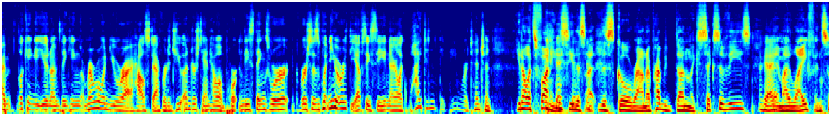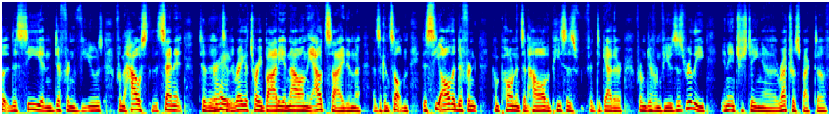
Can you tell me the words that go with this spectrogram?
I'm looking at you and I'm thinking, remember when you were a House staffer, did you understand how important these things were versus when you were at the FCC? And now you're like, why didn't they pay more attention? You know, it's funny to see this uh, this go around. I've probably done like six of these okay. in my life, and so to see in different views from the House to the Senate to the right. to the regulatory body, and now on the outside and as a consultant, to see all the different components and how all the pieces fit together from different views is really an interesting uh, retrospective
